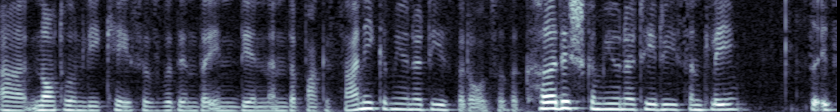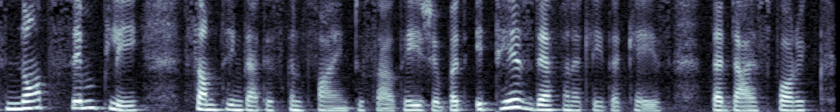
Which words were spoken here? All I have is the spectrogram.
uh, not only cases within the Indian and the Pakistani communities, but also the Kurdish community recently. So it's not simply something that is confined to South Asia, but it is definitely the case that diasporic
